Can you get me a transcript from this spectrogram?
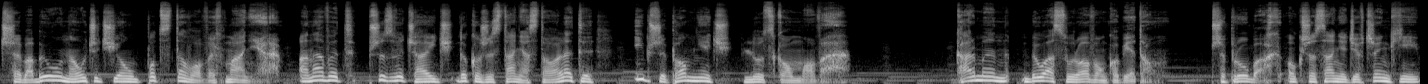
Trzeba było nauczyć ją podstawowych manier, a nawet przyzwyczaić do korzystania z toalety i przypomnieć ludzką mowę. Carmen była surową kobietą. Przy próbach o krzesanie dziewczynki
